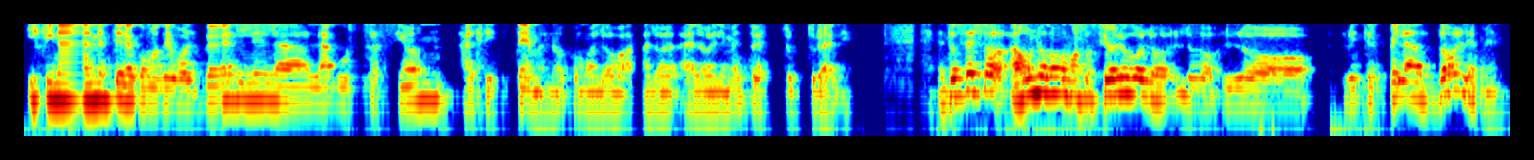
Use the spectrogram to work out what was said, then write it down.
y finalmente era como devolverle la, la acusación al sistema, ¿no? como a, a, los elementos estructurales. Entonces eso a uno como sociólogo lo, lo, lo, lo interpela doblemente,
